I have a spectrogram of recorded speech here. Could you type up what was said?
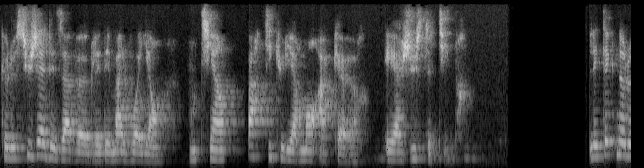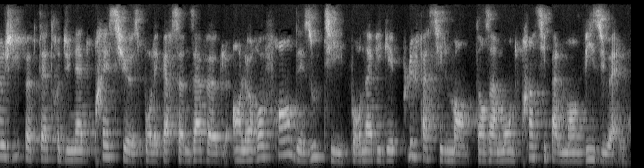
que le sujet des aveugles et des malvoyants vous tient particulièrement à cœur, et à juste titre. Les technologies peuvent être d'une aide précieuse pour les personnes aveugles en leur offrant des outils pour naviguer plus facilement dans un monde principalement visuel.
